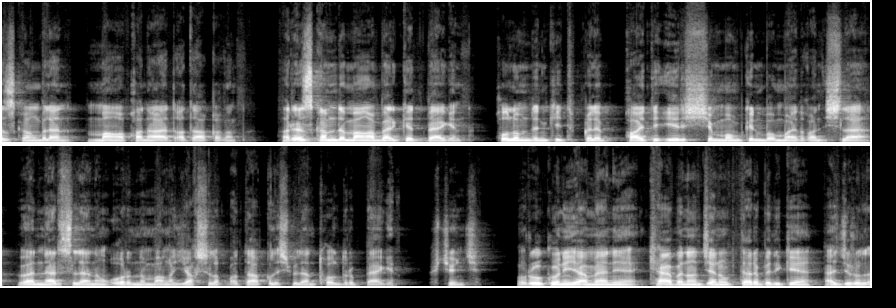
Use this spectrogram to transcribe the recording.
rizqing bilan menga qanoat ato qilgin Rizqimni menga barkat bergin qo'limdan ketib qilib qayta erishishim mumkin bo'lmaydigan ishlar va narsalarning o'rnini menga yaxshilik ato qilish bilan to'ldirib bergin uchinchi rukuni yamani kabaning janub tarafidagi ajrul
